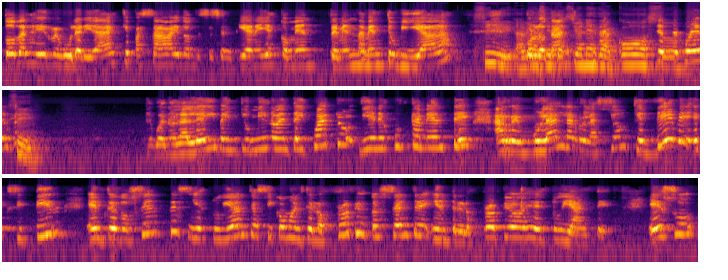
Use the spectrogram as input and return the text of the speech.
todas las irregularidades que pasaba y donde se sentían ellas tremendamente humilladas. Sí, había Por situaciones de acoso. Sí. Bueno, la ley 21.094 viene justamente a regular la relación que debe existir entre docentes y estudiantes, así como entre los propios docentes y entre los propios estudiantes. Eso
